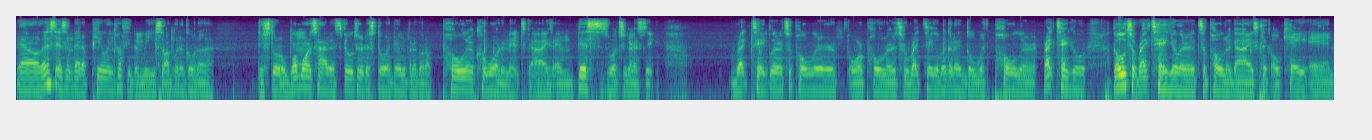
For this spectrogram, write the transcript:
Now, this isn't that appealing, especially to me, so I'm going to go to distort one more time let's filter distort then we're gonna go to polar coordinates guys and this is what you're gonna see. Rectangular to polar or polar to rectangular. We're gonna go with polar rectangle go to rectangular to polar guys. Click ok and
